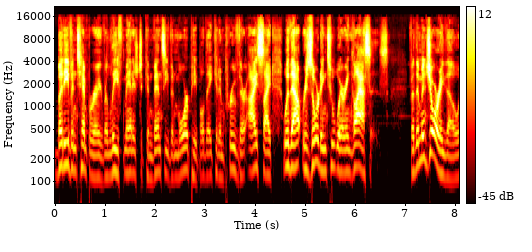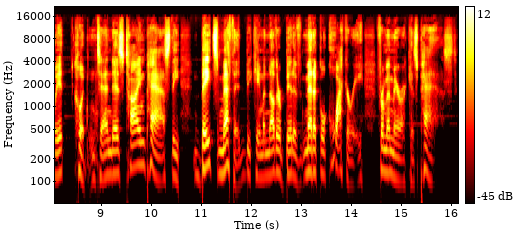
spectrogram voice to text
But even temporary relief managed to convince even more people they could improve their eyesight without resorting to wearing glasses. For the majority, though, it couldn't, and as time passed, the Bates method became another bit of medical quackery from America's past.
